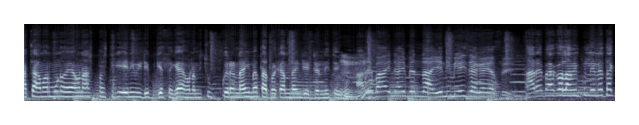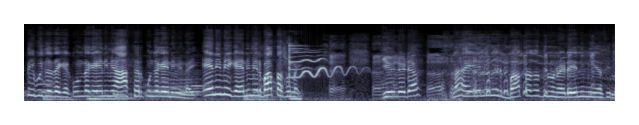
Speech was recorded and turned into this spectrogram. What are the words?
আচ্ছা আমার মনে হয় এখন আশপাশ থেকে এনিমি ডিপ গেছে গা। এখন আমি চুপ করে নাইমা তারপর কান্নাই ডেটা নিতে হইব। আরে ভাই নাইমেন না এনিমি এই জায়গায় আছে। আরে পাগল আমি প্লেনে থাকতেই বুঝে দেখে কোন জায়গায় এনিমি আছে আর কোন জায়গায় এনিমি নাই। এনিমি কে এনিমির বাতাসও নাই। কি হইল এটা? না এনিমির বাতাসও দিল না এটা এনিমি আছিল।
